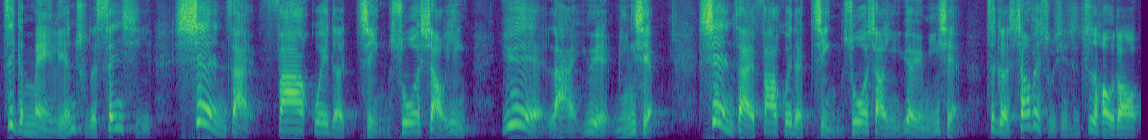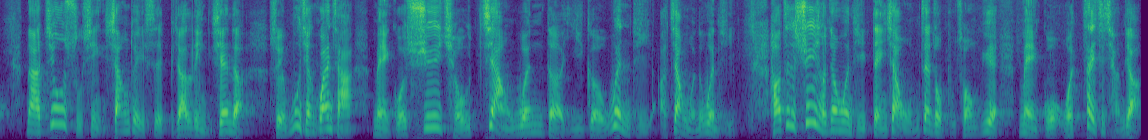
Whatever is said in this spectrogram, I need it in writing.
这个美联储的升息现在发挥的紧缩效应越来越明显，现在发挥的紧缩效应越来越明显。这个消费属性是滞后的哦，那金融属性相对是比较领先的，所以目前观察美国需求降温的一个问题啊，降温的问题。好，这个需求降温问题，等一下我们再做补充。因为美国，我再次强调，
